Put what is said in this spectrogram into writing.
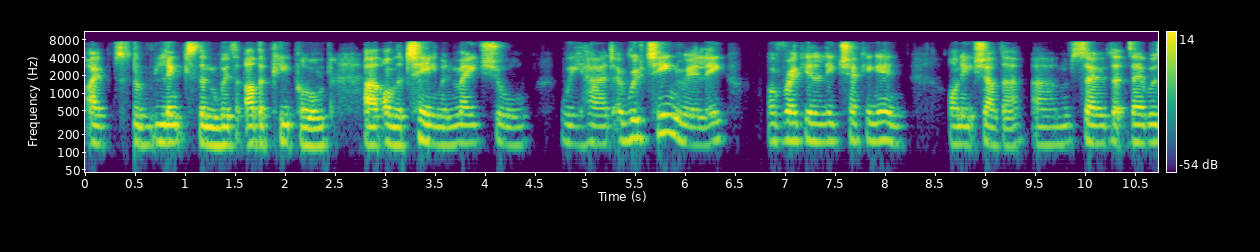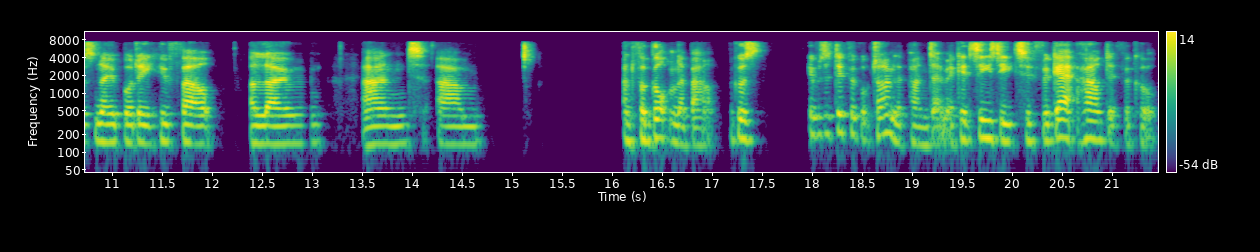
i sort of linked them with other people uh, on the team and made sure we had a routine really of regularly checking in on each other um, so that there was nobody who felt alone and um, and forgotten about. Because it was a difficult time, in the pandemic. It's easy to forget how difficult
